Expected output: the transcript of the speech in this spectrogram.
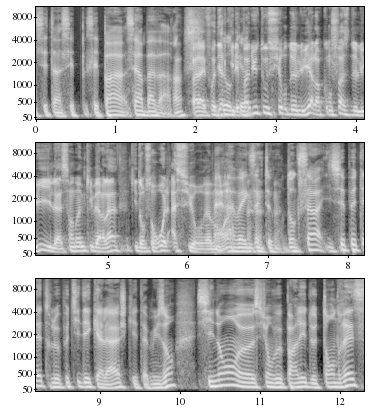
c'est un, c'est pas, c'est un bavard. hein. Voilà, il faut dire qu'il n'est pas du tout sûr de lui, alors qu'en face de lui, il a Sandrine Kiberlin qui, dans son rôle, assure vraiment. Ah hein. ouais, exactement. Donc ça, c'est peut-être le petit décalage qui est amusant. Sinon, si on veut parler de tendresse,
